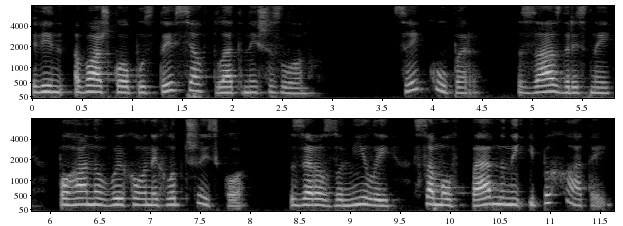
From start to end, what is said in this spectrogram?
Він важко опустився в плетений шезлонг. Цей купер, заздрісний, погано вихований хлопчисько, зарозумілий, самовпевнений і пихатий.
